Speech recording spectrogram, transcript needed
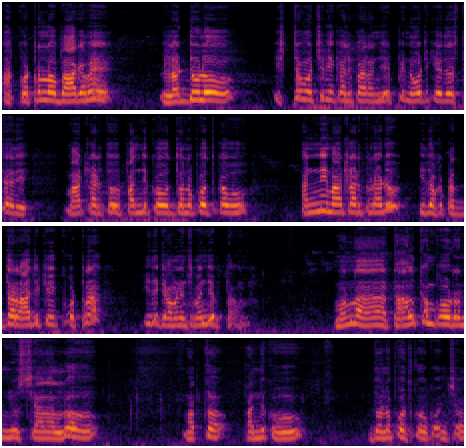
ఆ కుట్రలో భాగమే లడ్డూలో ఇష్టం వచ్చి కలిపారని చెప్పి నోటికి ఏది వస్తే అది మాట్లాడుతూ పందికోవు దున్నపోతుకోవు అన్నీ మాట్లాడుతున్నాడు. ఇది ఒక పెద్ద రాజకీయ కుట్ర. ఇది గమనించమని చెప్తా ఉన్నాను మొన్న టాల్కమ్ పౌడర్ న్యూస్ ఛానల్లో మొత్తం పందికోవు దున్నపోతుకోవు కొంచెం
